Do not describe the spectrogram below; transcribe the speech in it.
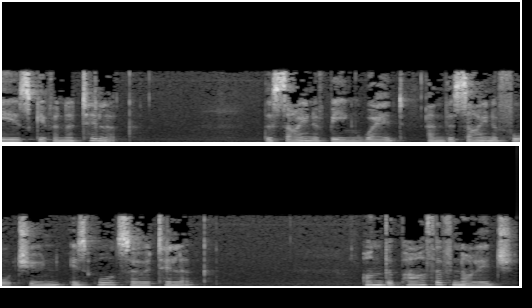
he is given a tilak. The sign of being wed and the sign of fortune is also a tilak. On the path of knowledge,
